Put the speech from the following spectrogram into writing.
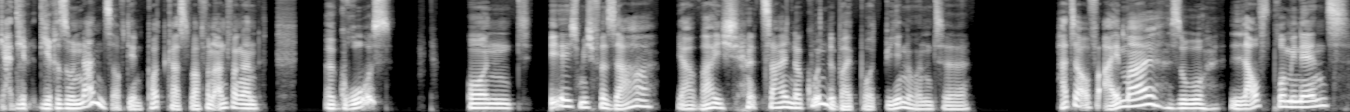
ja, die, die Resonanz auf den Podcast war von Anfang an äh, groß. Und ehe ich mich versah, ja, war ich zahlender Kunde bei Podbean und äh, hatte auf einmal so Laufprominenz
